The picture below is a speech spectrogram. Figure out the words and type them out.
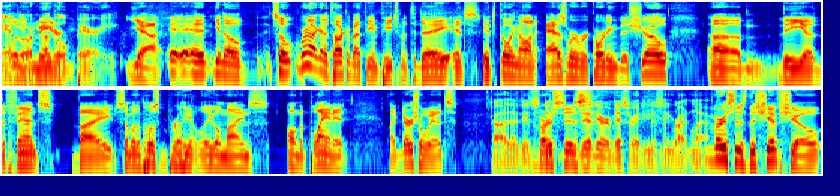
am your meter. Huckleberry. Yeah, and you know, so we're not going to talk about the impeachment today. It's it's going on as we're recording this show. Um, the uh, defense by some of the most brilliant legal minds on the planet, like Dershowitz, Uh, it's- Versus- they're, they're eviscerating this thing right and left. versus the Schiff Show.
